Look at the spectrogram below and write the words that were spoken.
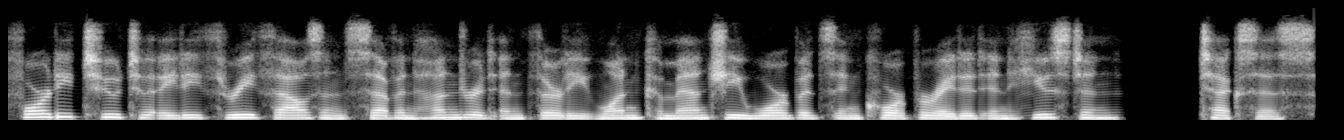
42 to 83,731 Comanche Warbirds Incorporated in Houston, Texas.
